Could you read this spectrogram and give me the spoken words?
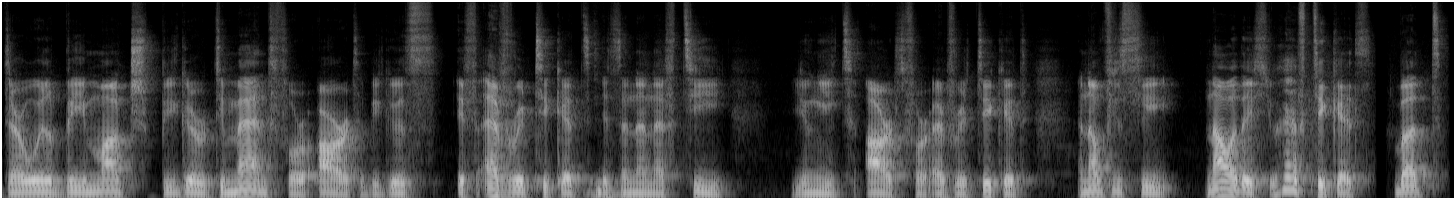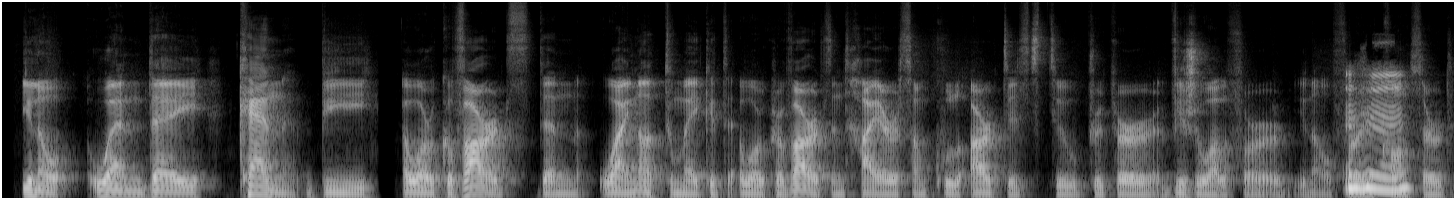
there will be much bigger demand for art because if every ticket is an NFT, you need art for every ticket. And obviously, nowadays you have tickets, but you know, when they can be a work of art, then why not to make it a work of art and hire some cool artists to prepare visual for, you know, for mm-hmm. a concert?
